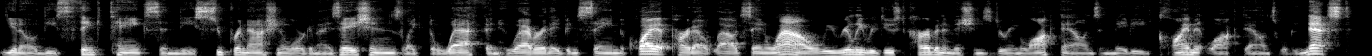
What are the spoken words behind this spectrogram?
you know these think tanks and these supranational organizations like the WEF and whoever they've been saying the quiet part out loud saying wow we really reduced carbon emissions during lockdowns and maybe climate lockdowns will be next.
